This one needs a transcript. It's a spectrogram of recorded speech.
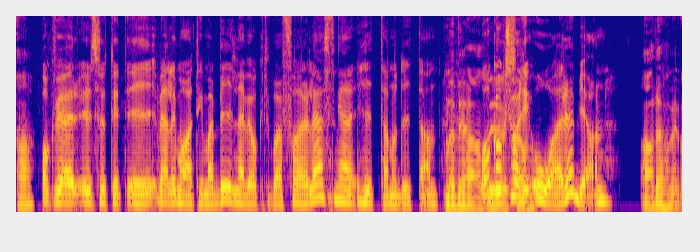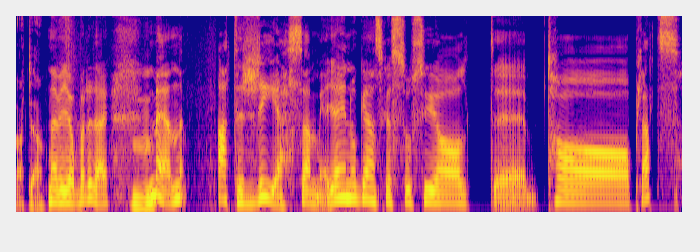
Eh, Och vi har suttit i väldigt många timmar bil när vi åkte till våra föreläsningar hitan och ditan. Men vi har och aldrig också varit i liksom- Åre, Björn. Ja, det har vi varit ja. när vi jobbade där. Mm. Men att resa med, jag är nog ganska socialt eh, ta plats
